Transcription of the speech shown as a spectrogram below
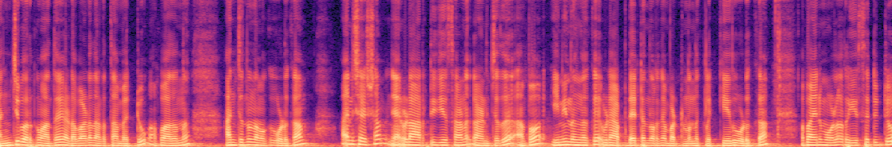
അഞ്ച് പേർക്ക് മാത്രമേ ഇടപാട് നടത്താൻ പറ്റൂ. അപ്പോൾ അതൊന്ന് അഞ്ചെന്ന് നമുക്ക് കൊടുക്കാം. അതിനുശേഷം ഞാനിവിടെ ആർ ടി ജി എസ് ആണ് കാണിച്ചത്. അപ്പോൾ ഇനി നിങ്ങൾക്ക് ഇവിടെ അപ്ഡേറ്റ് എന്ന് പറഞ്ഞ ബട്ടൺ ഒന്ന് ക്ലിക്ക് ചെയ്ത് കൊടുക്കുക. അപ്പോൾ അതിന് മുകളിൽ റീസെറ്റ് ടു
